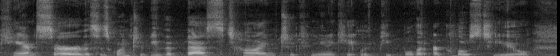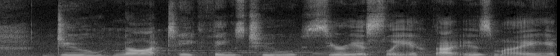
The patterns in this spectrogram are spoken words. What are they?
Cancer. This is going to be the best time to communicate with people that are close to you do not take things too seriously. That is my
